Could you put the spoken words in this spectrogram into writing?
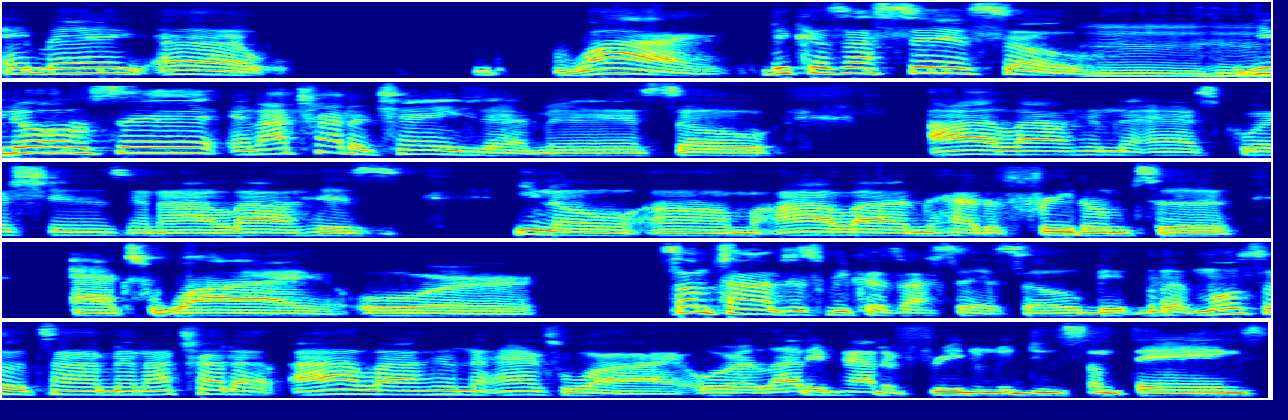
hey man, uh, why? Because I said so. Mhm. You know what I'm saying? And I try to change that, man. So I allow him to ask questions, and I allow his, you know, um, I allow him to have the freedom to ask why, or sometimes it's because I said so. But most of the time, man, I try to I allow him to ask why, or allow him have the freedom to do some things.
